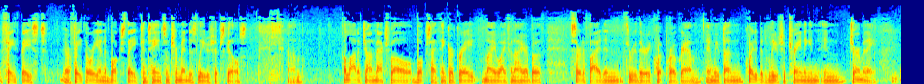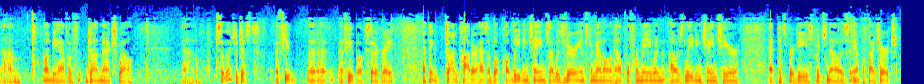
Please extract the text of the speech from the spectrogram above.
faith based or faith oriented books, they contain some tremendous leadership skills. Um, a lot of John Maxwell books I think are great. My wife and I are both certified in through their equip program and we've done quite a bit of leadership training in, in Germany um, on behalf of John Maxwell. Uh, so those are just a few a few books that are great. I think John Kotter has a book called Leading Change that was very instrumental and helpful for me when I was leading change here at Pittsburgh East, which now is Amplify Church.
